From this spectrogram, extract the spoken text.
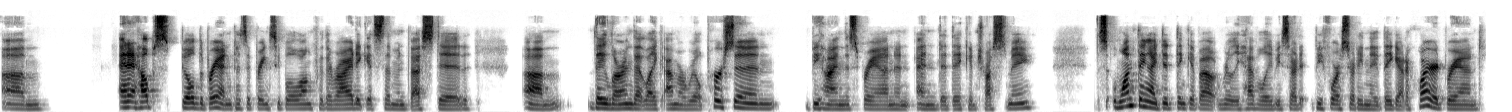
Um, and it helps build the brand because it brings people along for the ride. It gets them invested. Um, they learn that like I'm a real person behind this brand and and that they can trust me. So one thing I did think about really heavily before starting the They Got Acquired brand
